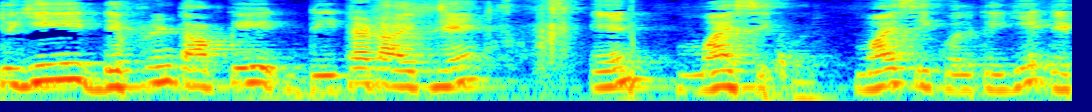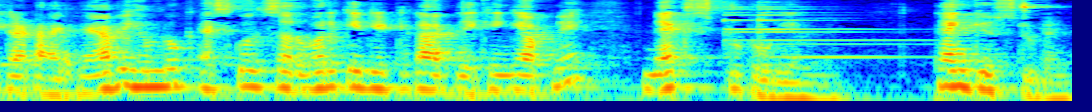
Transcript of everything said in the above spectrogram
तो ये डिफरेंट आपके डेटा टाइप हैं इन माई सिक्वल माई सिक्वल के ये डेटा टाइप है। अभी हम लोग एसक्यूएल सर्वर के डेटा टाइप देखेंगे अपने नेक्स्ट ट्यूटोरियल में। Thank you student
